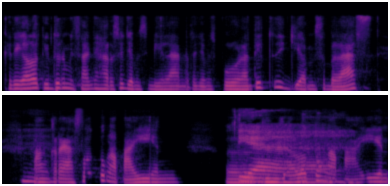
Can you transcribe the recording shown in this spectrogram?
ketika lo tidur misalnya harusnya jam 9 atau jam 10 nanti tuh jam 11 hmm. pankreas lo tuh ngapain uh, yeah. ginjal lo tuh ngapain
